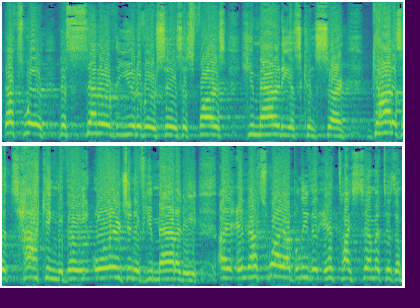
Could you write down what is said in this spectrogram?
That's where the center of the universe is as far as humanity is concerned. God is attacking the very origin of humanity. and that's why I believe that anti Semitism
